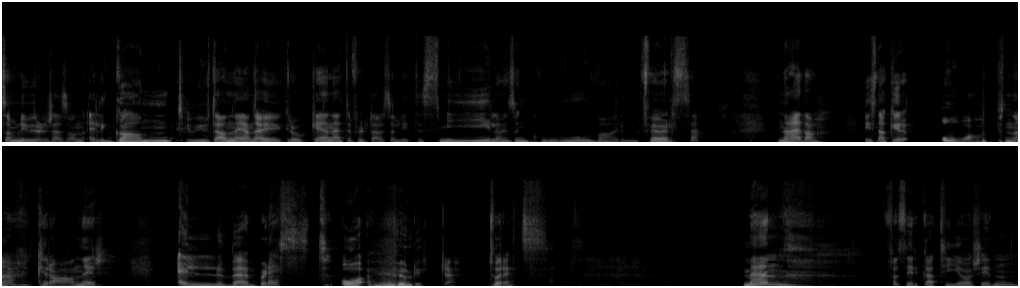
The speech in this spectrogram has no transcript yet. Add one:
som lurer seg sånn elegant ut av den ene øyekroken, etterfulgt av et sånn lite smil og en sånn god, varm følelse. Nei da. Vi snakker åpne kraner, elveblest og hulke-Tourettes. Men for ca. ti år siden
